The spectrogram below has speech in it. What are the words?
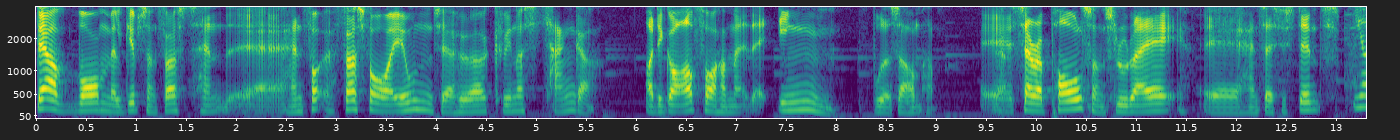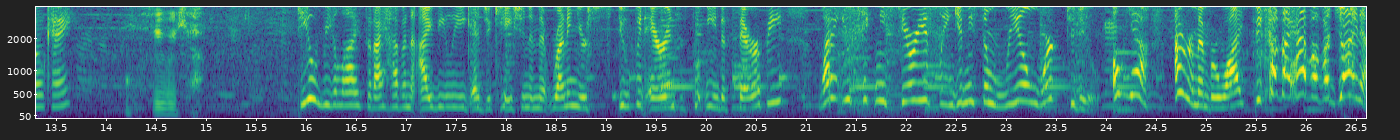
Der, hvor Mel Gibson først, han, øh, han for, først får evnen til at høre kvinders tanker, og det går op for ham, at ingen bryder sig om ham. Ja. Sarah Paulson slutter af, øh, hans assistent. You okay? Yeah. Do you realize that I have an Ivy League education and that running your stupid errands has put me into therapy? Why don't you take me seriously and give me some real work to do? Oh, yeah, I remember why. Because I have a vagina!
